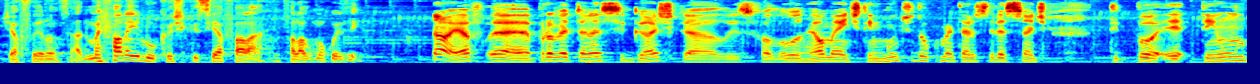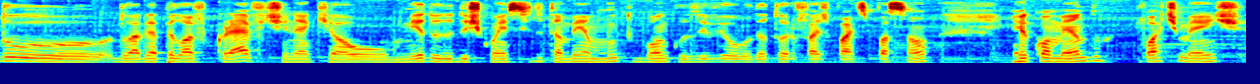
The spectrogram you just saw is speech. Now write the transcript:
já foi lançado. Mas fala aí, Lucas, que você ia falar. Ia falar alguma coisa aí. Não, é, é, aproveitando esse gancho que a Luiz falou, realmente tem muitos documentários interessantes. Tipo, é, tem um do, do HP Lovecraft, né? Que é o Medo do Desconhecido, também é muito bom. Inclusive o doutor faz participação. Recomendo fortemente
